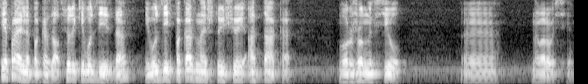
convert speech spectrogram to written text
я правильно показал. Все-таки вот здесь, да? И вот здесь показано, что еще и атака вооруженных сил э, Новороссии.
